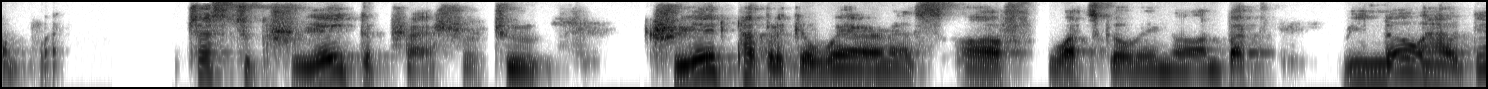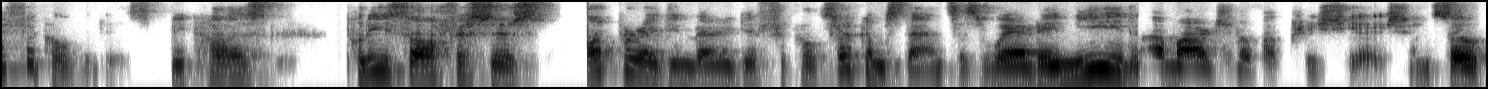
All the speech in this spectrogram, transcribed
complain just to create the pressure, to create public awareness of what's going on. But we know how difficult it is because police officers operate in very difficult circumstances where they need a margin of appreciation. So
